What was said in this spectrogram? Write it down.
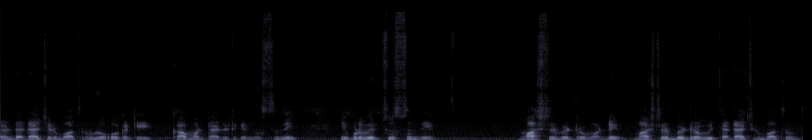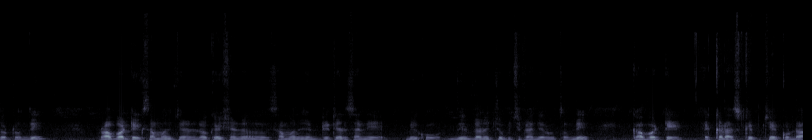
రెండు అటాచ్డ్ బాత్రూమ్లు ఒకటి కామన్ టాయిలెట్ కింద వస్తుంది. ఇప్పుడు మీరు చూస్తుంది మాస్టర్ బెడ్రూమ్ అండి. Master bedroom with attached bathroom తోటి ఉంది. ప్రాపర్టీకి సంబంధించిన లొకేషన్ సంబంధించిన డీటెయిల్స్ అన్నీ మీకు దీంట్లోనే చూపించడం జరుగుతుంది. కాబట్టి ఎక్కడ స్కిప్ చేయకుండా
